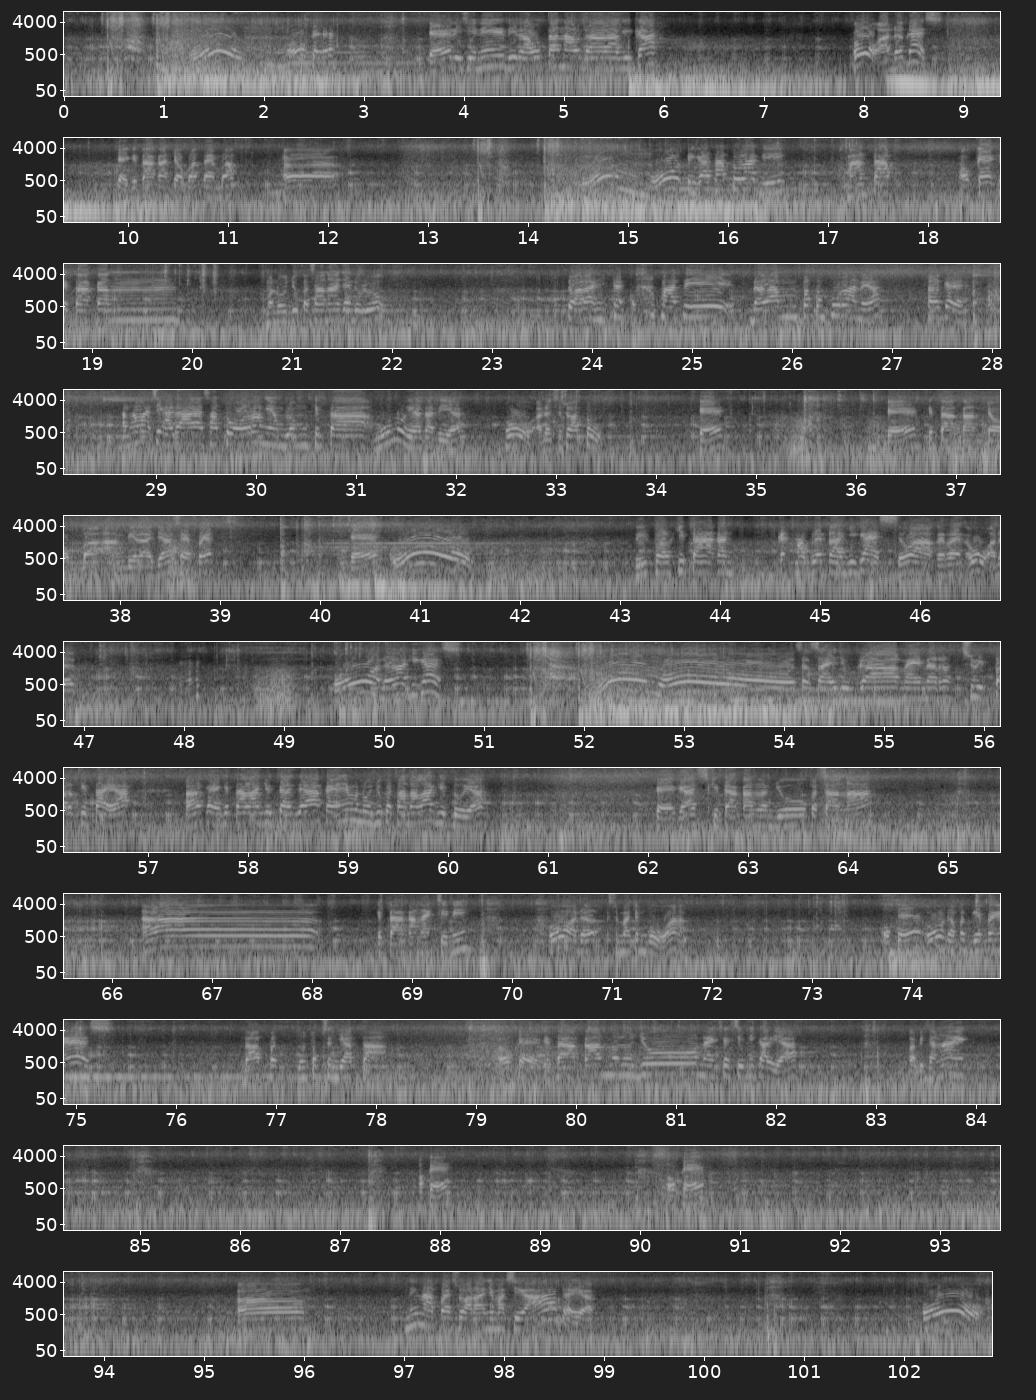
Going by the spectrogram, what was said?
Oh, oke. Oke, di sini di lautan ada lagi kah? Oh, ada guys. Oke, kita akan coba tembak. Boom. Oh, tinggal satu lagi. Mantap. Oke, kita akan menuju ke sana aja dulu. Suaranya masih dalam pertempuran ya. Oke. Karena masih ada satu orang yang belum kita bunuh ya tadi ya. Oh, ada sesuatu. Oke. Oke, kita akan coba ambil aja sepet. Oke. Oh. Rifle kita akan upgrade lagi guys. Wah, keren. Oh, ada Oh, ada lagi guys. Boom. Oh, selesai juga miner sweeper kita ya. Oke, kita lanjut saja. Kayaknya menuju ke sana lagi tuh ya. Oke guys, kita akan menuju ke sana. Eh, kita akan naik sini. Oh, ada semacam gua. Oke, oh dapat GPS. Dapat untuk senjata. Oke, kita akan menuju naik ke sini kali ya. Nggak bisa naik. Oke. Oke. Em, ini kenapa suaranya masih ada ya? Oh.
